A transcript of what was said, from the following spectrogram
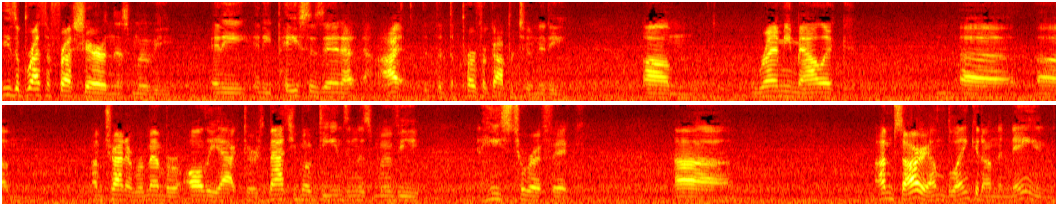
he's a breath of fresh air in this movie, and he and he paces in at, at the perfect opportunity. Um, Rami Malek. Uh, um, I'm trying to remember all the actors. Matthew Modine's in this movie, and he's terrific. Uh, I'm sorry, I'm blanking on the name.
